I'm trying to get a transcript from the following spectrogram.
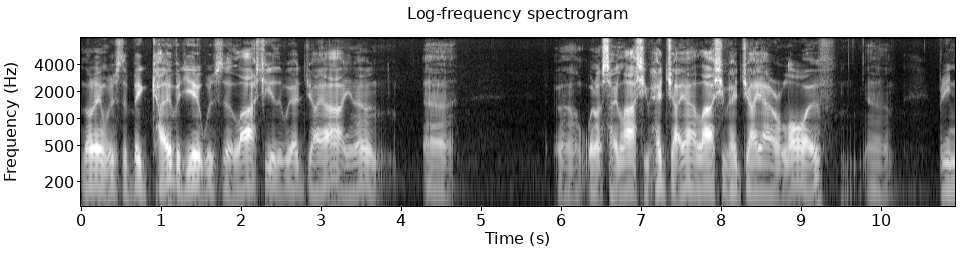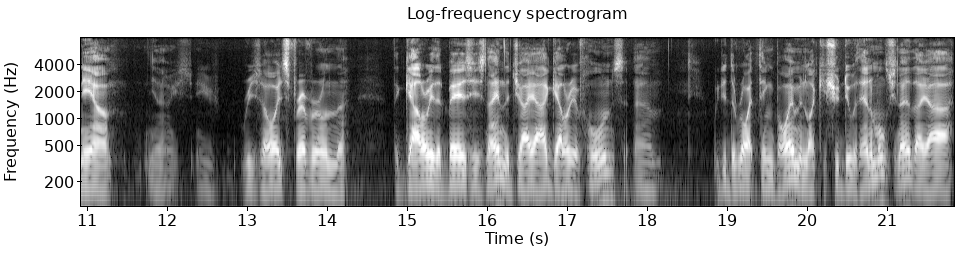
not only was the big COVID year, it was the last year that we had JR, you know. And, uh, uh, when I say last year we had JR, last year we had JR alive, uh, but he now, you know, he resides forever on the, the gallery that bears his name, the JR Gallery of Horns. Um, we did the right thing by him, and like you should do with animals, you know, they are,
